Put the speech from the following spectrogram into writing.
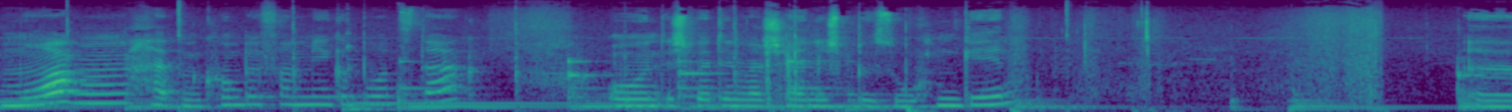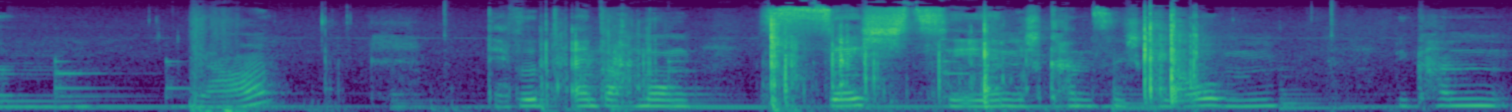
morgen hat ein Kumpel von mir Geburtstag und ich werde ihn wahrscheinlich besuchen gehen. Ähm, ja, der wird einfach morgen 16. Ich kann es nicht glauben. Wie kann.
